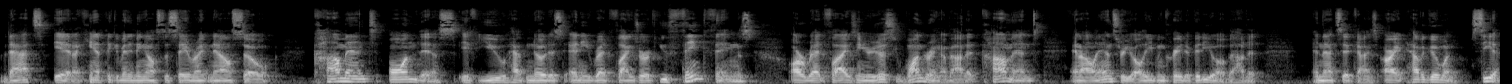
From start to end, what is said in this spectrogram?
that's it. I can't think of anything else to say right now. So comment on this if you have noticed any red flags, or if you think things are red flags and you're just wondering about it. Comment, and I'll answer you. I'll even create a video about it. And that's it, guys. All right, have a good one. See ya.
